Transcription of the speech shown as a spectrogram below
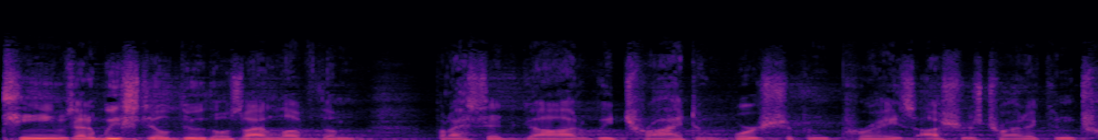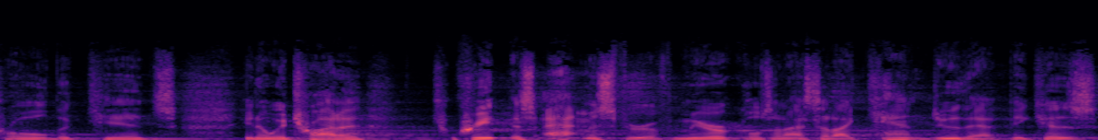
teams, and we still do those. I love them. But I said, God, we try to worship and praise. Ushers try to control the kids. You know, we try to create this atmosphere of miracles. And I said, I can't do that because,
